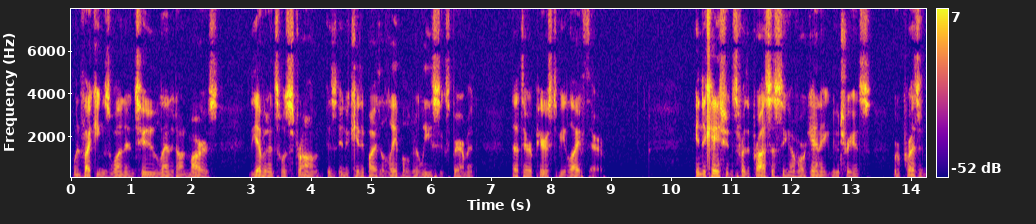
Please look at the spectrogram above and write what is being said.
when Vikings 1 and 2 landed on Mars, the evidence was strong, as indicated by the labeled release experiment, that there appears to be life there. Indications for the processing of organic nutrients were present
